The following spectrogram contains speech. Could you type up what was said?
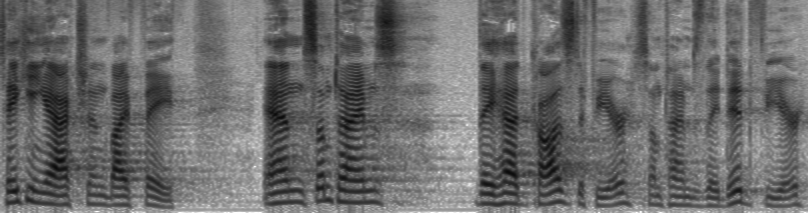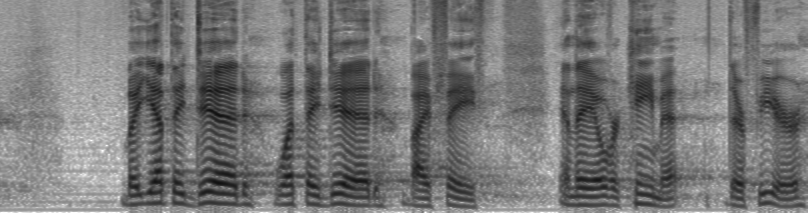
taking action by faith. And sometimes they had cause to fear, sometimes they did fear, but yet they did what they did by faith, and they overcame it, their fear,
